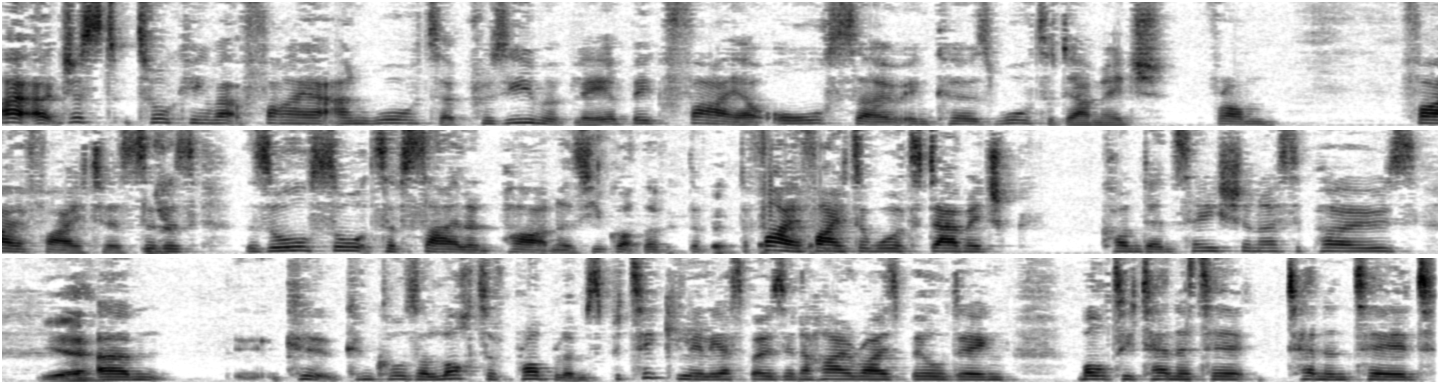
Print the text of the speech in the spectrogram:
Uh, just talking about fire and water, presumably a big fire also incurs water damage from firefighters. So there's there's all sorts of silent partners. You've got the, the, the firefighter water damage condensation, I suppose. Yeah. Um, c- can cause a lot of problems, particularly, I suppose, in a high-rise building, multi-tenanted. Tenanted,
